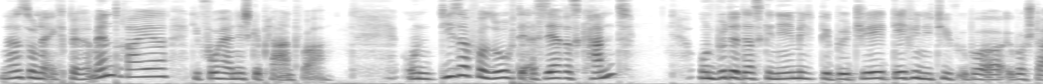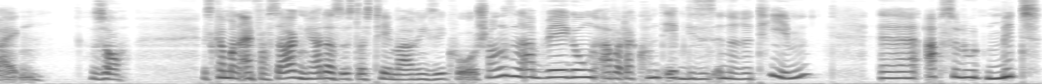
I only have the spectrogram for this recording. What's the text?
Ne, so eine Experimentreihe, die vorher nicht geplant war. Und dieser Versuch, der ist sehr riskant und würde das genehmigte Budget definitiv über, übersteigen. So. Jetzt kann man einfach sagen, ja, das ist das Thema Risiko-Chancenabwägung, aber da kommt eben dieses innere Team äh, absolut mit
